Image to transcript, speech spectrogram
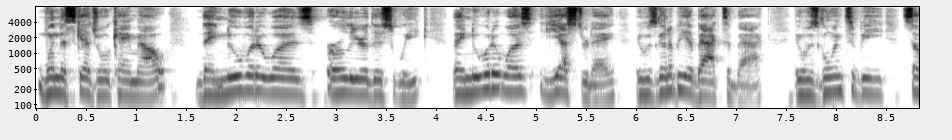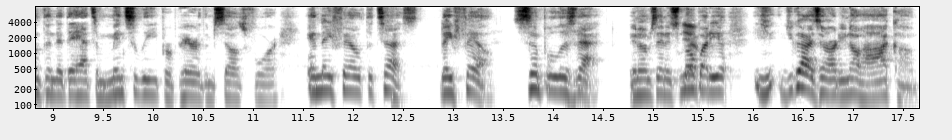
when the schedule came out. They knew what it was earlier this week. They knew what it was yesterday. It was going to be a back to back. It was going to be something that they had to mentally prepare themselves for, and they failed the test. They failed. Simple as mm-hmm. that. You know what I'm saying? It's Yeah. nobody. You, you guys already know how I come,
